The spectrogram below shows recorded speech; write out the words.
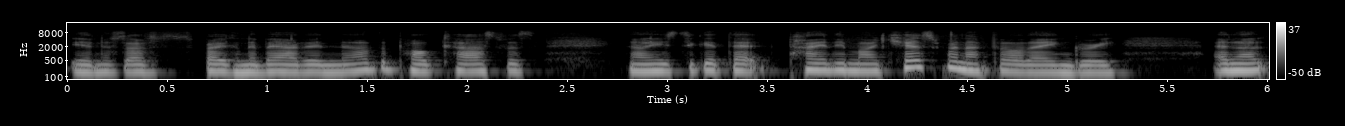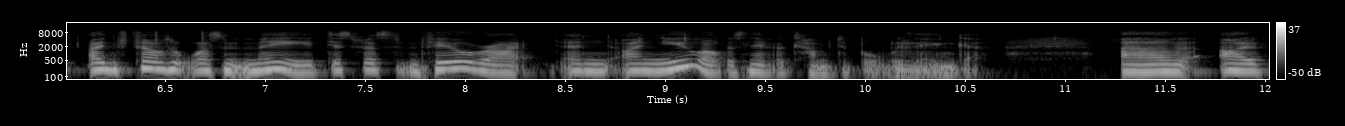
you know, as I've spoken about in another podcast, was you know, I used to get that pain in my chest when I felt angry. And I, I felt it wasn't me. It just doesn't feel right. And I knew I was never comfortable with anger. Um, I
